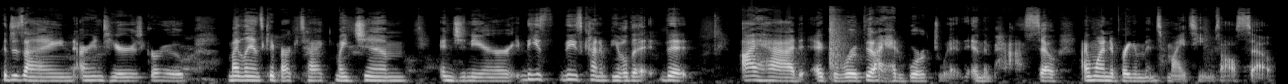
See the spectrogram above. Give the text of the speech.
the design, our interiors group, my landscape architect, my gym engineer. These these kind of people that that I had a group that I had worked with in the past. So I wanted to bring them into my teams also.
